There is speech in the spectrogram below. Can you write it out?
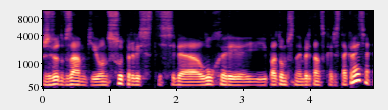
живет в замке, и он супер весь из себя лухари и потомственная британская аристократия,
